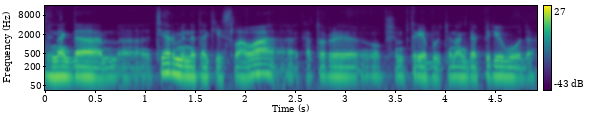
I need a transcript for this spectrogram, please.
иногда э, термины, такие слова, э, которые, в общем, требуют иногда перевода.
